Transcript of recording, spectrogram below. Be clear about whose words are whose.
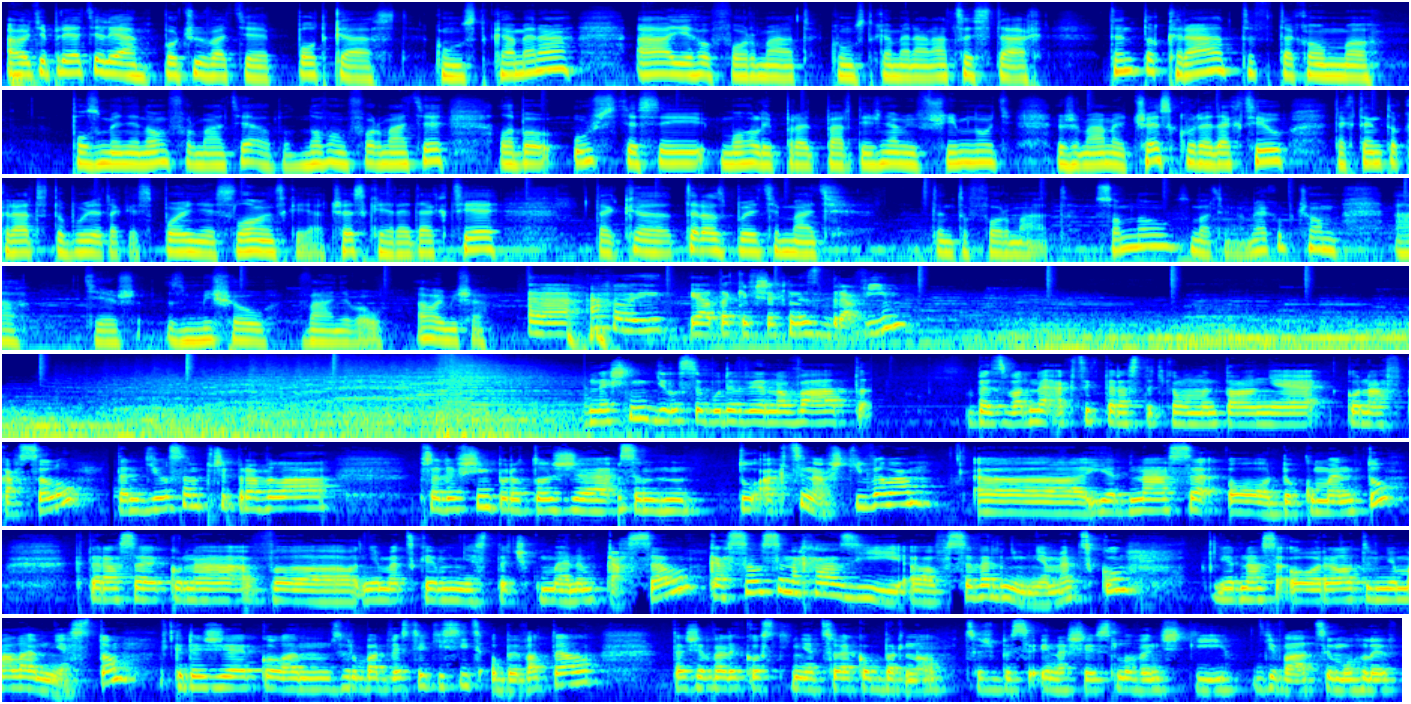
Speaker 1: Ahojte priatelia, počúvate podcast Kunstkamera a jeho formát Kunstkamera na cestách. Tentokrát v takom eh, pozmenenom formáte alebo novom formáte, lebo už ste si mohli pred pár týždňami všimnúť, že máme českú redakciu, tak tentokrát to bude také spojenie slovenskej a českej redakcie. Tak eh, teraz budete mať tento formát so mnou, s Martinom Jakubčom a tiež s Mišou Váňovou. Ahoj Miša.
Speaker 2: Uh, ahoj, já taky všechny zdravím. Dnešní díl se bude věnovat bezvadné akci, která se teďka momentálně koná v Kaselu. Ten díl jsem připravila především proto, že jsem tu akci navštívila. Jedná se o dokumentu, která se koná v německém městečku jménem Kassel. Kassel se nachází eh, v severním Německu, Jedná se o relativně malé město, kde žije kolem zhruba 200 tisíc obyvatel, takže velikostí něco jako Brno, což by si i naši slovenští diváci mohli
